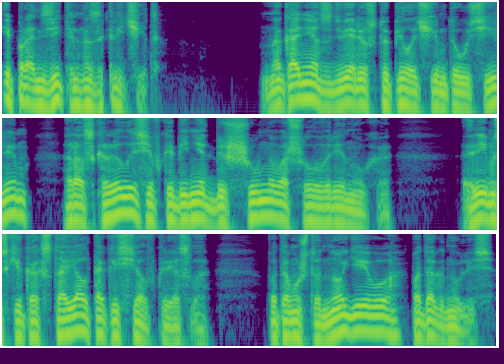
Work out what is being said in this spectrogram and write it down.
и пронзительно закричит. Наконец дверь уступила чьим-то усилиям, раскрылась, и в кабинет бесшумно вошел Варенуха. Римский как стоял, так и сел в кресло, потому что ноги его подогнулись.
